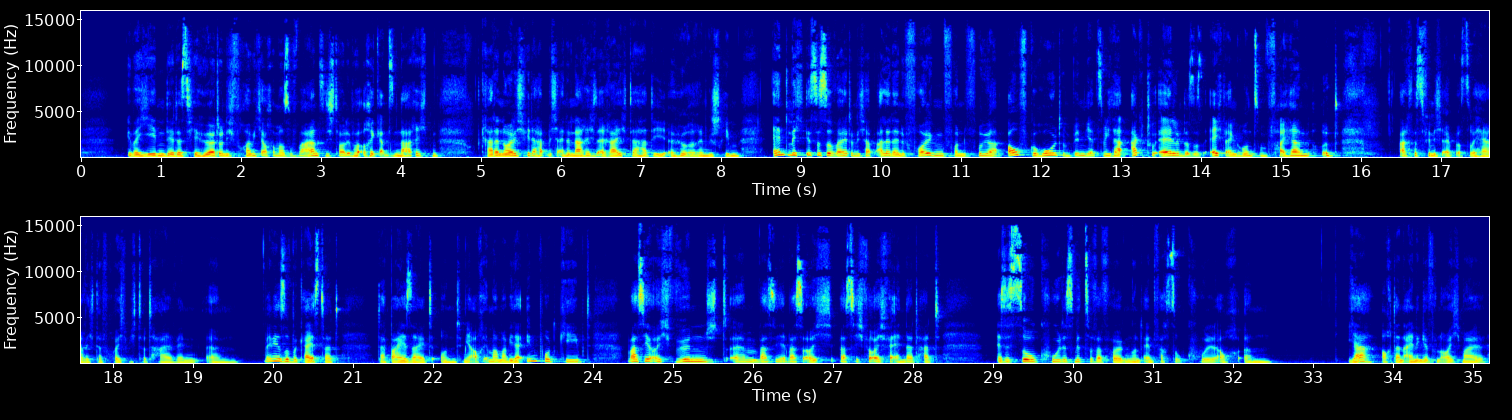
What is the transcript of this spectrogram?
über jeden, der das hier hört. Und ich freue mich auch immer so wahnsinnig toll über eure ganzen Nachrichten. Gerade neulich wieder hat mich eine Nachricht erreicht, da hat die Hörerin geschrieben, endlich ist es soweit und ich habe alle deine Folgen von früher aufgeholt und bin jetzt wieder aktuell und das ist echt ein Grund zum Feiern. Und ach, das finde ich einfach so herrlich. Da freue ich mich total, wenn, ähm, wenn ihr so begeistert dabei seid und mir auch immer mal wieder Input gebt, was ihr euch wünscht, ähm, was ihr, was euch, was sich für euch verändert hat. Es ist so cool, das mitzuverfolgen und einfach so cool auch, ähm, ja, auch dann einige von euch mal,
